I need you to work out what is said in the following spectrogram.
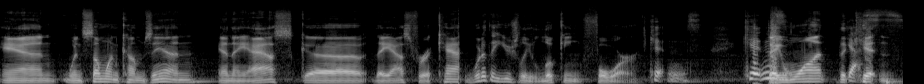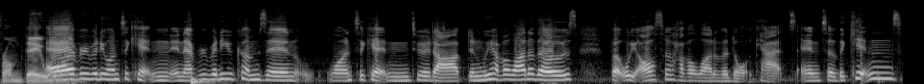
And when someone comes in and they ask uh, they ask for a cat, what are they usually looking for? Kittens. Kittens. They want the yes. kitten from day one. Everybody wants a kitten, and everybody who comes in wants a kitten to adopt. And we have a lot of those, but we also have a lot of adult cats. And so the kittens,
